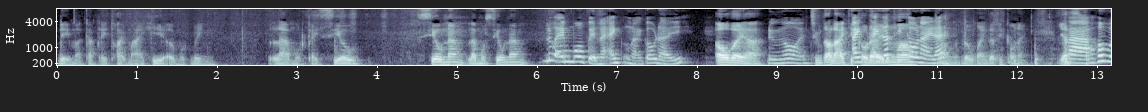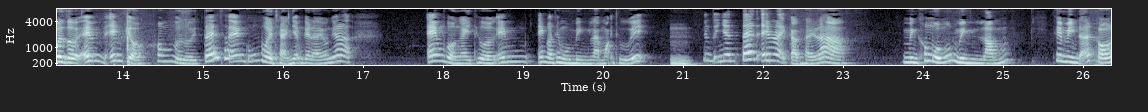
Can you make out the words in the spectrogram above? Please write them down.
để mà cảm thấy thoải mái khi ở một mình là một cái siêu siêu năng là một siêu năng lúc anh mua quyển này anh cũng nói câu đấy Ồ vậy à đúng rồi chứng tỏ là anh thích Anh- câu đấy anh rất đúng thích không câu này đấy. ừ, đúng anh rất thích câu này yes. và hôm vừa rồi em em kiểu hôm vừa rồi tết em cũng vừa trải nghiệm cái đấy có nghĩa là em của ngày thường em em có thể một mình làm mọi thứ ấy ừ. nhưng tự nhiên tết em lại cảm thấy là mình không muốn một mình lắm thì mình đã có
